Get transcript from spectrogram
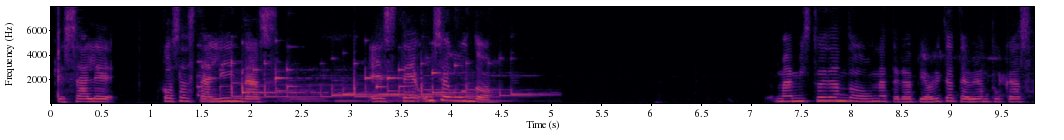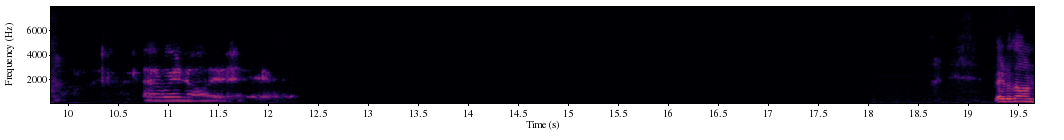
que sale cosas tan lindas. Este, un segundo. Mami, estoy dando una terapia. Ahorita te veo en tu casa. Ah, bueno. Eh, Perdón.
